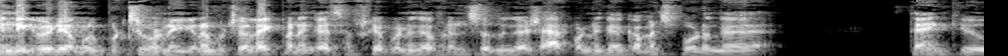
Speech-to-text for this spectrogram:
இன்னைக்கு வீடியோ உங்களுக்கு பிடிச்சிருக்கோம் நினைக்கிறேன். பிடிச்ச லைக் பண்ணுங்கள் சப்ஸ்கிரைப் பண்ணுங்க ஃப்ரெண்ட்ஸ் சொல்லுங்கள் ஷேர் பண்ணுங்கள் கமெண்ட்ஸ் போடுங்க. தேங்க்யூ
